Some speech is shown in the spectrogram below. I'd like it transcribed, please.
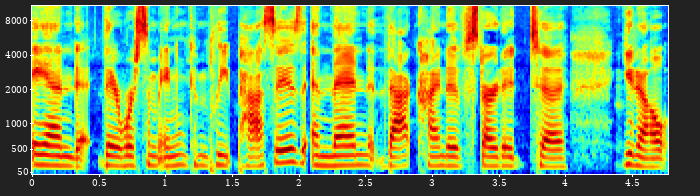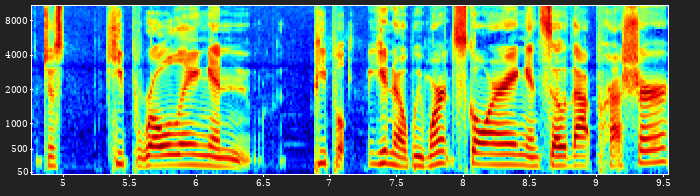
And there were some incomplete passes. And then that kind of started to, you know, just keep rolling and people you know we weren't scoring and so that pressure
